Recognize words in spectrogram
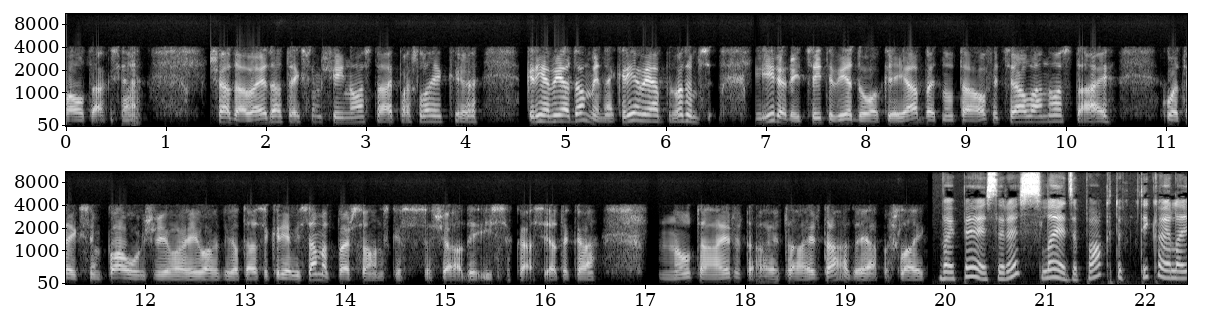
baltāks, jā. Šādā veidā, teiksim, šī nostāja pašlaik Krievijā dominē. Krievijā, protams, ir arī citi viedokļi, jā, bet nu, tā oficiālā nostāja, ko, teiksim, pauž, jo, jo, jo tās ir Krievijas amatpersonas, kas šādi izsakās, jā, tā kā, nu, tā ir, tā ir, tā ir tāda, jā, pašlaik. Vai PSRS slēdza paktu tikai, lai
